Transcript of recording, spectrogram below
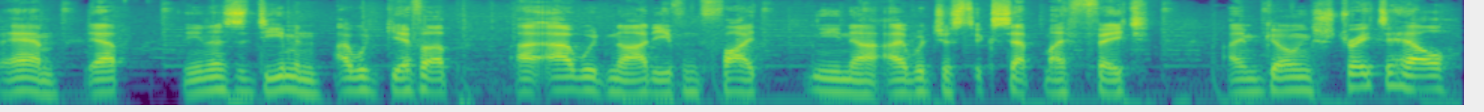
bam, yep. Nina's a demon. I would give up. I, I would not even fight Nina. I would just accept my fate. I'm going straight to hell.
